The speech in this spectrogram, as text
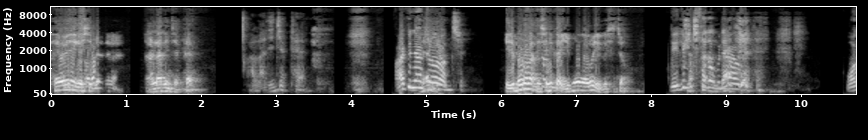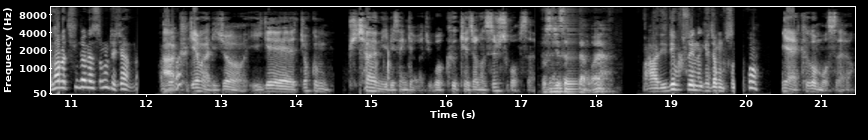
해외에 계시면은 알라딘 재팬? 알라딘 재팬. 아 그냥 저. 일본어가 되시니까 일본어로 읽으시죠. 리디북스로 그냥 충전해 쓰면 되지 않나? 안 아? 그게 말이죠. 이게 조금 귀찮은 일이 생겨가지고 그 계정은 쓸 수가 없어요. 무슨 짓을 한 거야? 아 리디북스에 있는 계정 못 쓴다고? 예, 그건 못 써요.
